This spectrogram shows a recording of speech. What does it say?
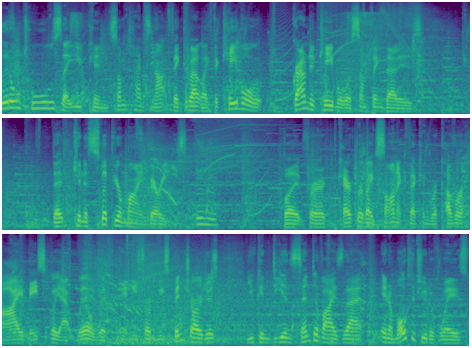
little tools that you can sometimes not think about. Like the cable, grounded cable is something that is that can slip your mind very easily. Mm-hmm. But for a character like Sonic that can recover high basically at will with any sort of these spin charges, you can de-incentivize that in a multitude of ways.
